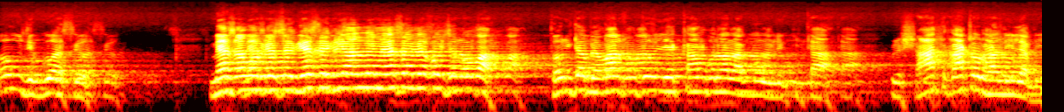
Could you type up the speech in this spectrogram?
ও, যে গো আছে। মেসাবর গেছে গেছে, গিয়া আনলে মেসাবে কইছে বাবা তোর এটা বেমার করতে হইলে এক কাম করা লাগবে বলে, কিতা? বলে, সাত কাঠর ভানি লাগবে।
